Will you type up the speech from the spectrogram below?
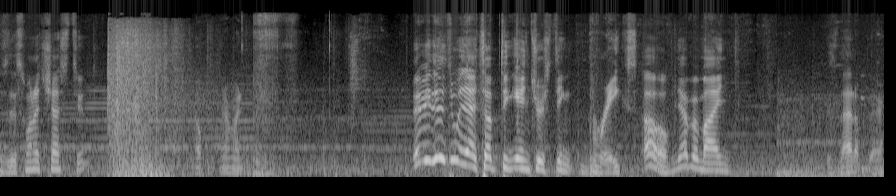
Is this one a chest too? Nope, never mind. Maybe this one had something interesting. Breaks. Oh, never mind. Is that up there?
